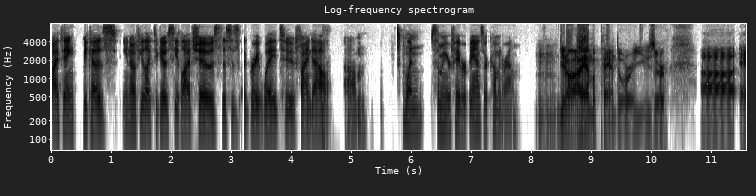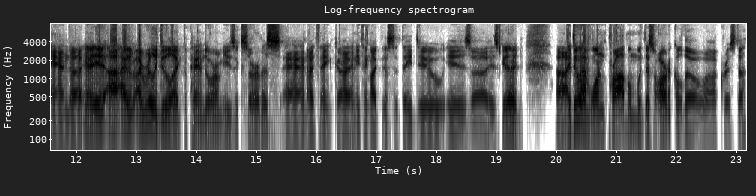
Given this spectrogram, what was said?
I think, because you know if you like to go see live shows, this is a great way to find out um, when some of your favorite bands are coming around. Mm-hmm. You know, I am a Pandora user. Uh, and uh, it, I, I really do like the Pandora music service, and I think uh, anything like this that they do is uh, is good. Uh, I do have one problem with this article, though, uh, Krista.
